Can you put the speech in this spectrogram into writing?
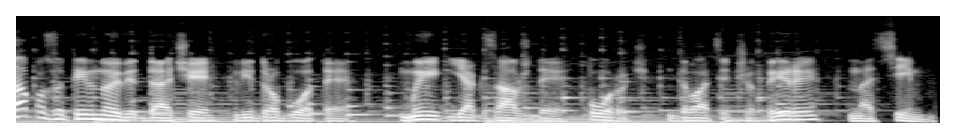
та позитивної віддачі від роботи. Ми, як завжди, поруч 24 на 7.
